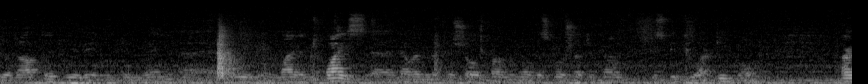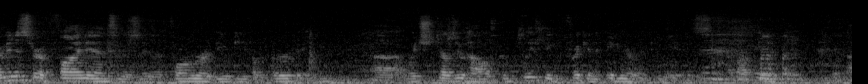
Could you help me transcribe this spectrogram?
to adopt it. We've in, in, uh, we've invited twice uh, government officials from Nova Scotia to come to speak to our people. Our Minister of Finance is, is a former VP from Irving, uh, which tells you how completely frickin' ignorant he is about anything uh,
